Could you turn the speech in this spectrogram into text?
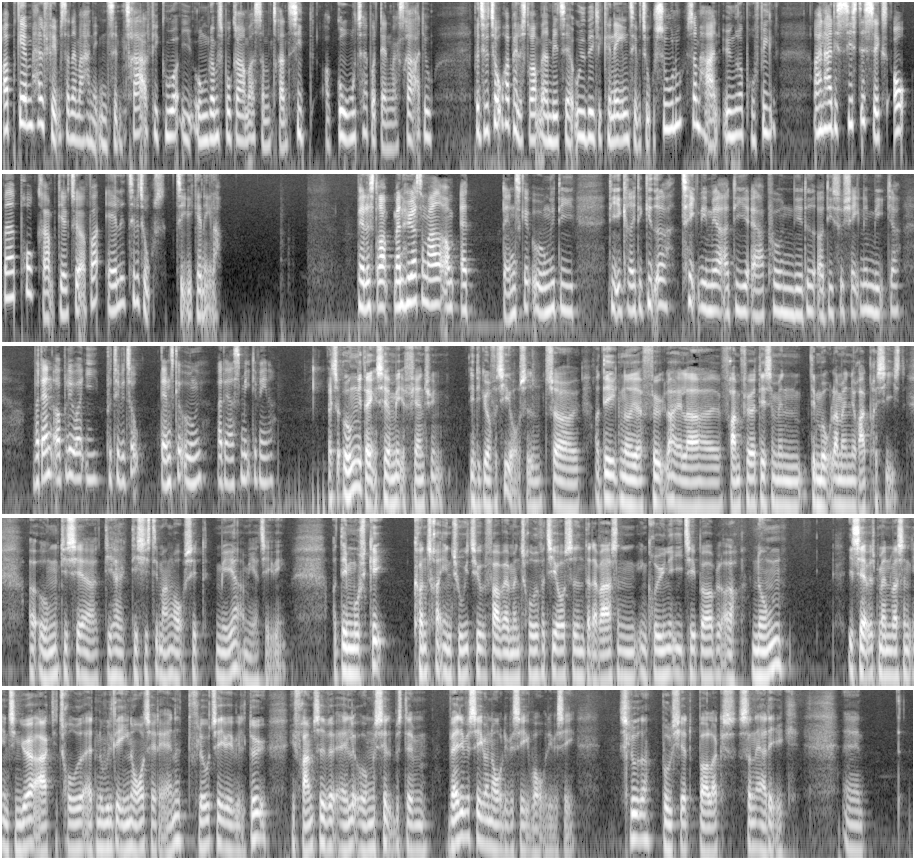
Op gennem 90'erne var han en central figur i ungdomsprogrammer som Transit og Gota på Danmarks Radio. På TV2 har Palle Strøm været med til at udvikle kanalen TV2 Zulu, som har en yngre profil, og han har de sidste seks år været programdirektør for alle TV2's tv-kanaler. Palle Strøm, man hører så meget om, at danske unge, de, de ikke rigtig gider tv mere, og de er på nettet og de sociale medier. Hvordan oplever I på TV2 danske unge og deres medievaner? Altså unge i dag ser mere fjernsyn, end de gjorde for 10 år siden. Så, og det er ikke noget, jeg føler eller øh, fremfører. Det, er simpelthen, det måler man jo ret præcist og unge, de, ser, de har de sidste mange år set mere og mere tv. Og det er måske kontraintuitivt for, hvad man troede for 10 år siden, da der var sådan en gryende IT-boble, og nogen, især hvis man var sådan ingeniøragtig, troede, at nu ville det ene overtage det andet. Flow TV ville dø. I fremtiden vil alle unge selv bestemme, hvad de vil se, hvornår de vil se, hvor de vil se. Sludder, bullshit, bollocks. Sådan er det ikke. Øh,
